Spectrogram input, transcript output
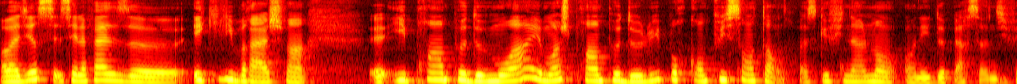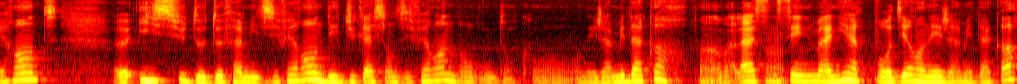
on va dire, c'est la phase équilibrage. Enfin, euh, il prend un peu de moi et moi je prends un peu de lui pour qu'on puisse s'entendre. Parce que finalement, on est deux personnes différentes, euh, issues de deux familles différentes, d'éducations différentes, donc, on n'est jamais d'accord. Enfin, voilà, c'est une manière pour dire on n'est jamais d'accord.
